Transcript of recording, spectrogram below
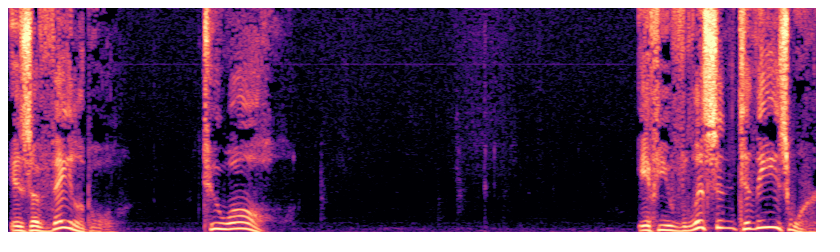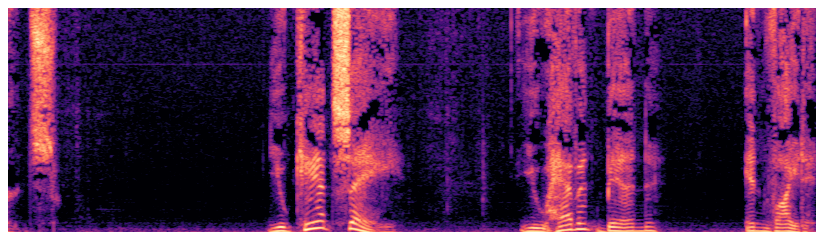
is available to all. If you've listened to these words, you can't say you haven't been invited.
